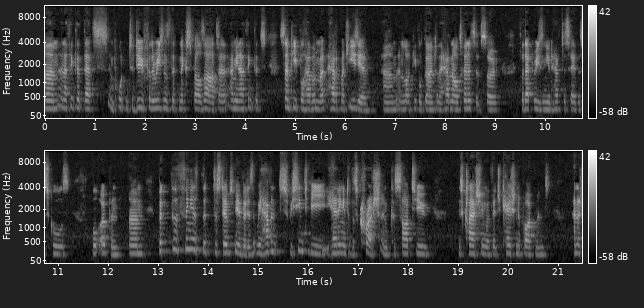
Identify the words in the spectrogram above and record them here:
Um, and I think that that's important to do for the reasons that Nick spells out. I, I mean, I think that some people have, a, have it much easier, um, and a lot of people don't, and they have no alternative. So, for that reason, you'd have to say the schools will open. Um, but the thing is that disturbs me a bit is that we haven't, we seem to be heading into this crush, and COSATU is clashing with the education department. And it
